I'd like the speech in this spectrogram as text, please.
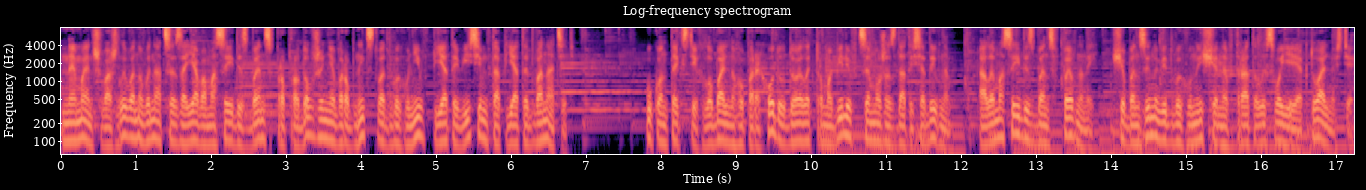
Не менш важлива новина це заява Mercedes-Benz про продовження виробництва двигунів 5.8 та 5.12. У контексті глобального переходу до електромобілів це може здатися дивним, але Mercedes-Benz впевнений, що бензинові двигуни ще не втратили своєї актуальності.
